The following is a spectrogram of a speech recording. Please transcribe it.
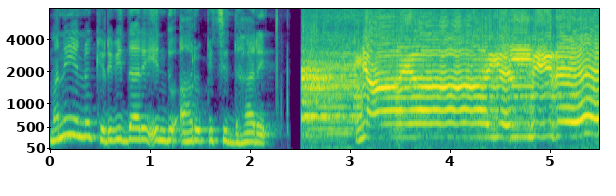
ಮನೆಯನ್ನು ಕೆಡವಿದ್ದಾರೆ ಎಂದು ಆರೋಪಿಸಿದ್ದಾರೆ. ನ್ಯಾಯ ಎಲ್ಲಿದೆ?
